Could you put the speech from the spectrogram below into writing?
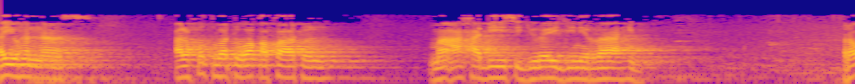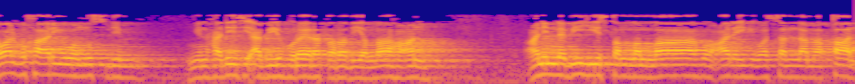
أيها الناس الخطبة وقفات مع حديث جريج الراهب روى البخاري ومسلم من حديث أبي هريرة رضي الله عنه عن النبي صلى الله عليه وسلم قال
